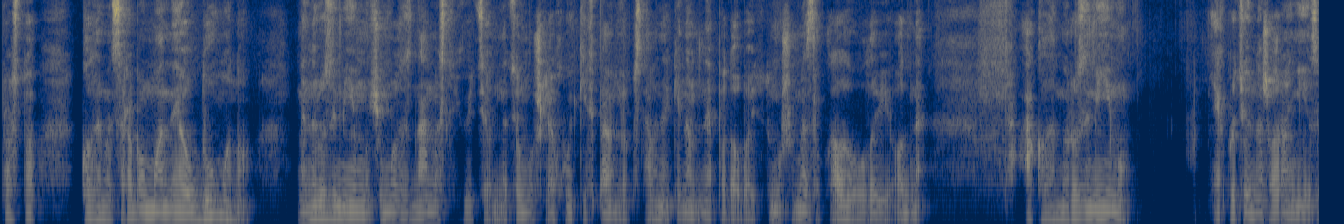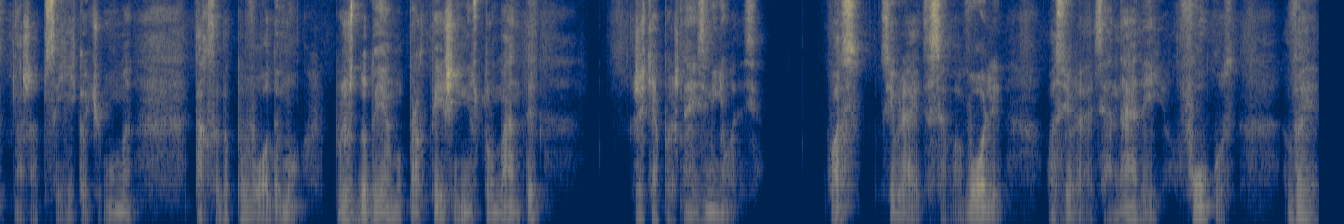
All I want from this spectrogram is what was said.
Просто коли ми це робимо необдумано, ми не розуміємо, чому з нами стаються на цьому шляху якісь певні обставини, які нам не подобаються, тому що ми заклали в голові одне. А коли ми розуміємо, як працює наш організм, наша психіка, чому ми так себе поводимо, плюс додаємо практичні інструменти, життя починає змінюватися. У вас з'являється сила волі, у вас з'являється енергія, фокус. Ви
